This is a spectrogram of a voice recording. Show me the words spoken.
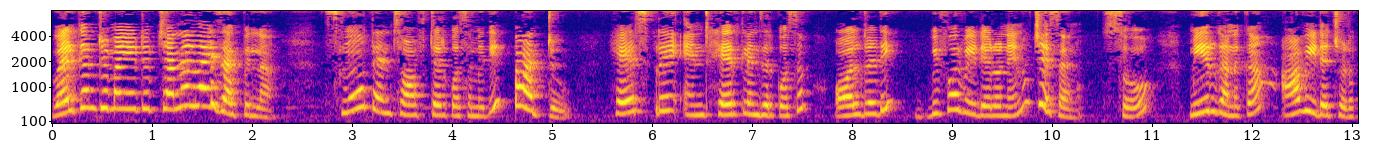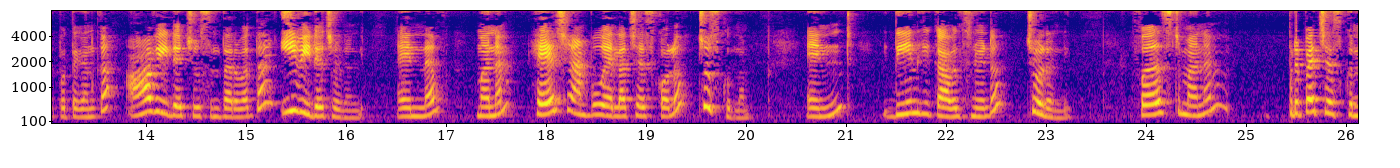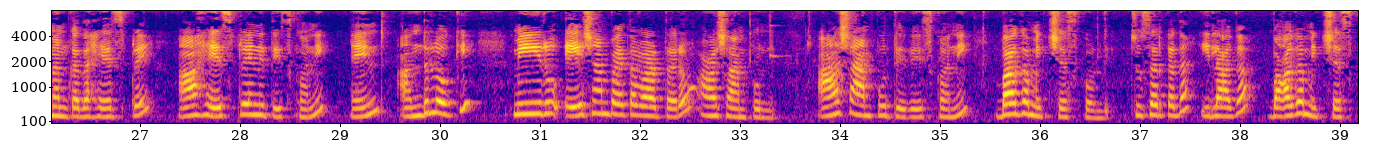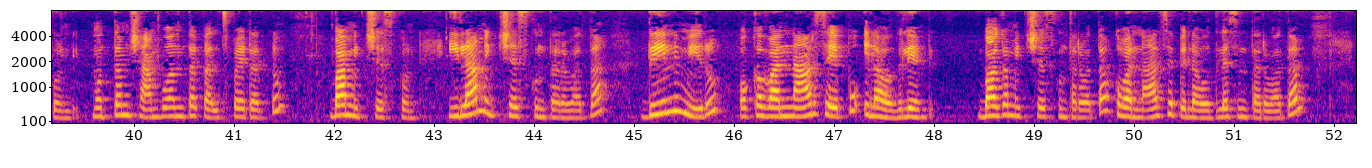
Welcome to my YouTube channel Vizag పిల్ల smooth and software కోసం ఇది part two hair spray and hair cleanser కోసం already before వీడియోలో నేను చేశాను సో మీరు గనక ఆ వీడియో చూడకపోతే గనక ఆ వీడియో చూసిన తర్వాత ఈ వీడియో చూడండి అండ్ మనం హెయిర్ షాంపూ ఎలా చేసుకోవాలో చూసుకుందాం అండ్ దీనికి కావాల్సినవేంటో చూడండి ఫస్ట్ మనం ప్రిపేర్ చేసుకున్నాం కదా హెయిర్ స్ప్రే ఆ హెయిర్ స్ప్రేని తీసుకొని అండ్ అందులోకి మీరు ఏ షాంపూ అయితే వాడతారో ఆ షాంపూని ఆ షాంపూ తీసుకొని బాగా మిక్స్ చేసుకోండి. చూసారు కదా? ఇలాగా బాగా మిక్స్ చేసుకోండి. మొత్తం షాంపూ అంతా కలిసిపోయేటట్టు బాగా మిక్స్ చేసుకోండి. ఇలా మిక్స్ చేసుకున్న తర్వాత దీన్ని మీరు ఒక వన్ అవర్ సేపు ఇలా వదిలేయండి. బాగా మిక్స్ చేసుకున్న తర్వాత ఒక వన్ అవర్ సేపు ఇలా వదిలేసిన తర్వాత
